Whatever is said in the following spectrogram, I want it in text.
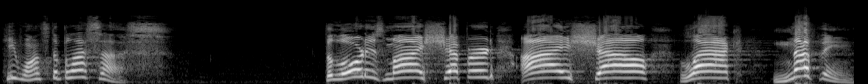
He wants to bless us. The Lord is my shepherd, I shall lack nothing.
